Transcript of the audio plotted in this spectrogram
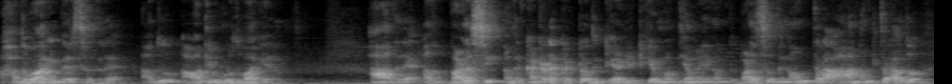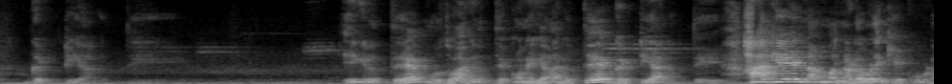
ಹದವಾಗಿ ಬೆರೆಸಿದ್ರೆ ಅದು ಆಗಲಿ ಮೃದುವಾಗಿ ಇರುತ್ತೆ. ಆದರೆ ಅದು ಬಳಸಿ, ಅಂದರೆ ಕಟ್ಟಡ ಕಟ್ಟೋದಕ್ಕೆ ಅದು ಇಟ್ಟಿಗೆ ಮಧ್ಯಮ ಏನೋ ಒಂದು ಬಳಸಿದ ನಂತರ ಆ ನಂತರ ಅದು ಗಟ್ಟಿಯಾಗುತ್ತೆ. ಹೇಗಿರುತ್ತೆ? ಮೃದುವಾಗಿರುತ್ತೆ. ಕೊನೆಗೆ ಏನಾಗುತ್ತೆ? ಗಟ್ಟಿಯಾಗುತ್ತೆ. ಹಾಗೆ ನಮ್ಮ ನಡವಳಿಕೆ ಕೂಡ.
